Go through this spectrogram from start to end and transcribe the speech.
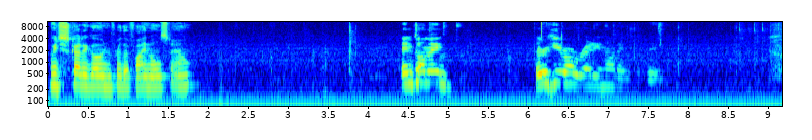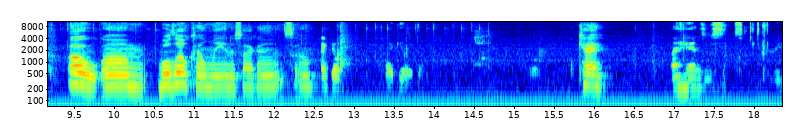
we just got to go in for the finals now. Incoming! They're here already, not incoming. Oh, um, well, they'll kill me in a second, so. I killed I killed them. Okay. My hands are so slippery.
